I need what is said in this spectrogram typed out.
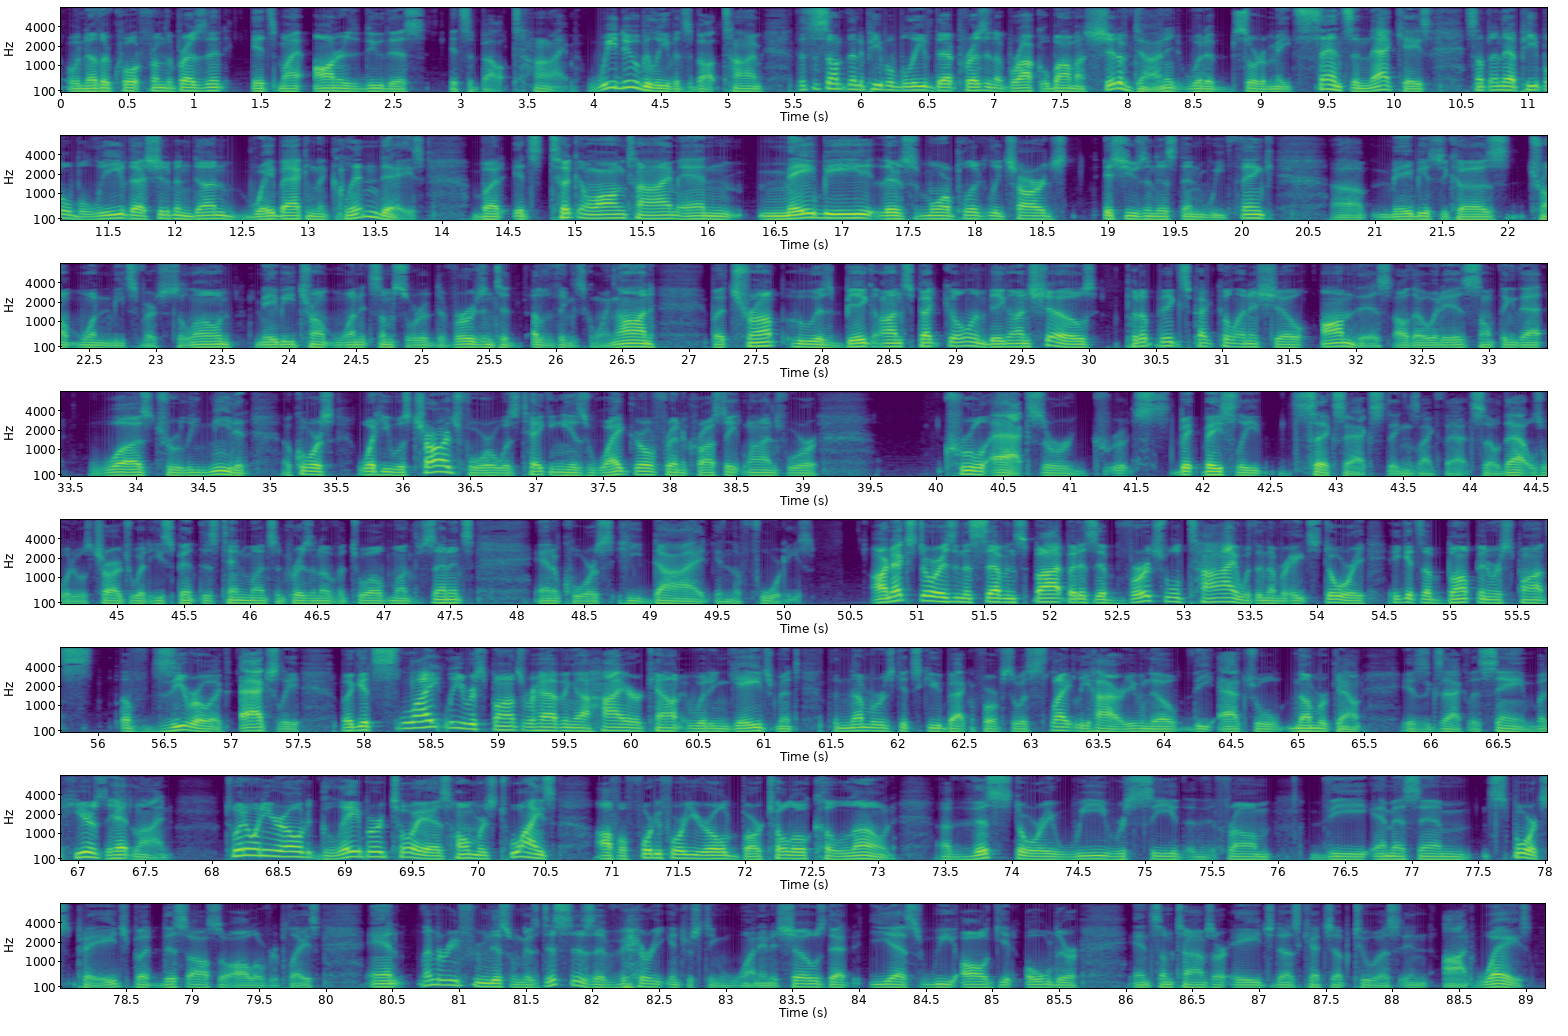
Another quote from the president It's my honor to do this. It's about time. We do believe it's about time. This is something that people believe that President Barack Obama should have done. It would have sort of made sense in that case. Something that people believe that should have been done way back in the Clinton days. But it's taken a long time, and maybe there's more politically charged issues in this than we think. Uh, maybe it's because Trump wanted to meet Sylvester Stallone. Maybe Trump wanted some sort of diversion to other things going on. But Trump, who is big on spectacle and big on shows, put a big spectacle and a show on this, although it is something that was truly needed. Of course, what he was charged for was taking his white girlfriend across state lines for cruel acts or basically sex acts, things like that. So that was what he was charged with. He spent this 10 months in prison of a 12 month sentence. And of course, he died in the 40s. Our next story is in the seventh spot, but it's a virtual tie with the number eight story. It gets a bump in response of zero actually, but gets slightly response for having a higher count with engagement. The numbers get skewed back and forth, so it's slightly higher, even though the actual number count is exactly the same. But here's the headline 21 year old Gleyber Torres homers twice off a 44 year old Bartolo Colon. Uh, this story we received from the MSN Sports page, but this also all over the place. And let me read from this one because this is a very interesting one. And it shows that, yes, we all get older, and sometimes our age does catch up to us in odd ways.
